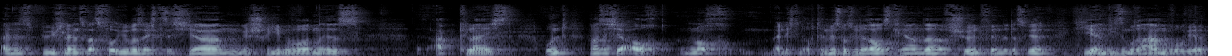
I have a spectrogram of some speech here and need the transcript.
eines Büchleins, was vor über 60 Jahren geschrieben worden ist, abgleichst. Und was ich ja auch noch, wenn ich den Optimismus wieder rauskehren darf, schön finde, dass wir hier in diesem Rahmen, wo wir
